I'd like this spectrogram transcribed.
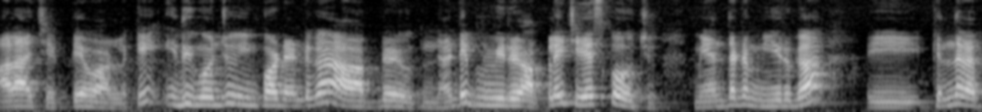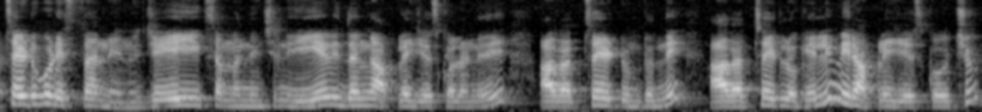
అలా చెప్పే వాళ్ళకి ఇది కొంచెం ఇంపార్టెంట్గా అప్డేట్ అవుతుంది. అంటే మీరు అప్లై చేసుకోవచ్చు. మీ అంతటా మీరుగా ఈ కింద వెబ్సైట్ కూడా ఇస్తాను నేను. జేఈకి సంబంధించిన ఏ విధంగా అప్లై చేసుకోవాలనేది ఆ వెబ్సైట్ ఉంటుంది. ఆ వెబ్సైట్లోకి వెళ్ళి మీరు అప్లై చేసుకోవచ్చు.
